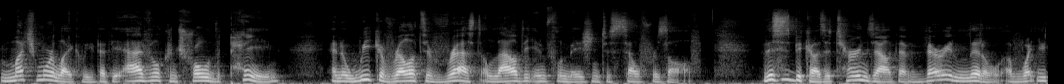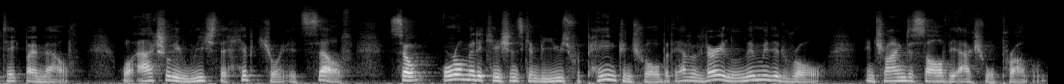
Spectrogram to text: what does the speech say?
much more likely that the Advil controlled the pain and a week of relative rest allowed the inflammation to self resolve. This is because it turns out that very little of what you take by mouth will actually reach the hip joint itself. So, oral medications can be used for pain control, but they have a very limited role in trying to solve the actual problem.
